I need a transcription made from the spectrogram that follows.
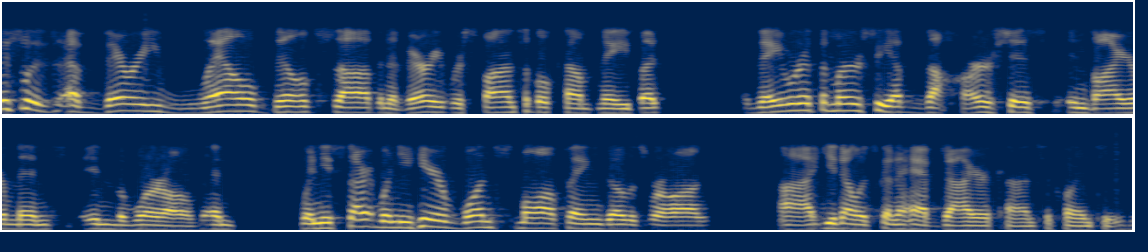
this was a very well built sub and a very responsible company. But they were at the mercy of the harshest environments in the world. And when you start when you hear one small thing goes wrong, uh, you know it's going to have dire consequences.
